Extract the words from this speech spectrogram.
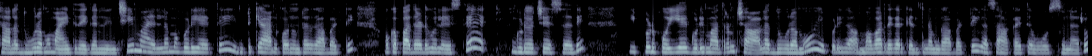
చాలా దూరము మా ఇంటి దగ్గర నుంచి. మా ఎల్లమ్మ గుడి అయితే ఇంటికి ఆనుకొని ఉంటుంది కాబట్టి ఒక పది అడుగులు వేస్తే గుడి వచ్చేస్తుంది. ఇప్పుడు పోయే గుడి మాత్రం చాలా దూరము. ఇప్పుడు ఇక అమ్మవారి దగ్గరికి వెళ్తున్నాం కాబట్టి ఇక సాక్ అయితే పోస్తున్నారు.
